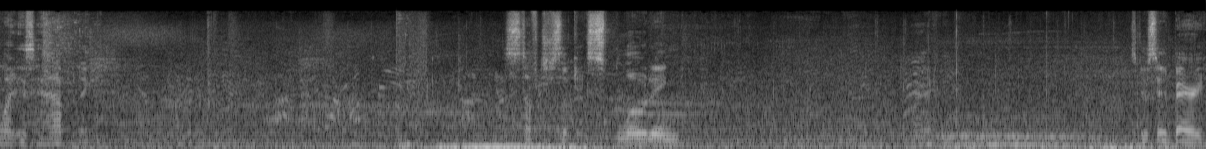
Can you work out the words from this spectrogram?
What is happening? Stuff just like exploding. Alright. Let's go save Barry.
